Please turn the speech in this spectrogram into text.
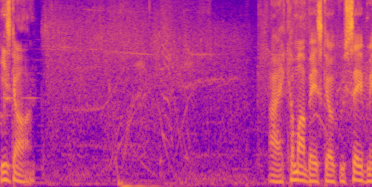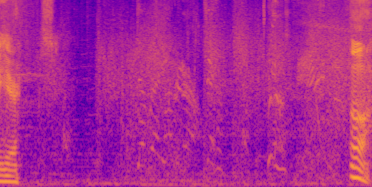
He's gone. Alright, come on, base Goku. Save me here. Uh.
